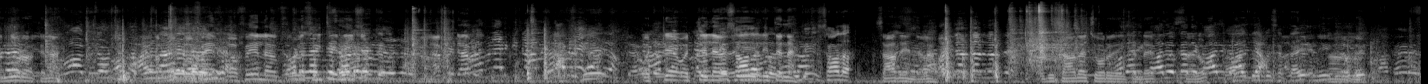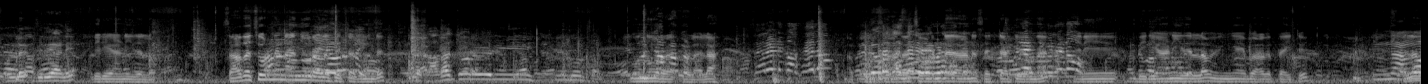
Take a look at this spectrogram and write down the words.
അഞ്ഞൂറ് ആക്കല്ലേ ബഫേ അല്ല ഫുൾ സീറ്റ് ഒറ്റ ഒറ്റ ലെവലിൽ തന്നെ. സാധാ. ഉണ്ട് അല്ലേ? ഇത് സാധാ ചോറ് കഴിക്കേണ്ട? സ്ഥലം? ബിരിയാണി ബിരിയാണി ഇതെല്ലാം. സാധാ ചോറിന് അഞ്ഞൂറാളെ സെറ്റ് ആക്കുന്നുണ്ട്. മുന്നൂറ് ആളല്ല അപ്പോൾ സാധാ ചോറിന്റെ ആണ് സെറ്റ് ആക്കി തന്നെ ഇനി ബിരിയാണി ഇതെല്ലാം ഇങ്ങനെ ഭാഗത്തായിട്ട്. എല്ലാം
